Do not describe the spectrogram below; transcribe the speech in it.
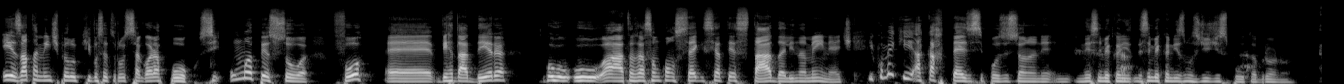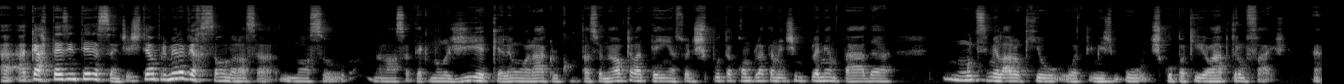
exatamente pelo que você trouxe agora há pouco. Se uma pessoa for é, verdadeira, o, o, a transação consegue ser atestada ali na mainnet. E como é que a Cartese se posiciona nesse, mecanismo, nesse mecanismos de disputa, Bruno? A, a Cartese é interessante. A gente tem a primeira versão da nossa, nosso, da nossa tecnologia, que ela é um oráculo computacional, que ela tem a sua disputa completamente implementada, muito similar ao que o, o, o desculpa, que o Aptron faz. Né?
